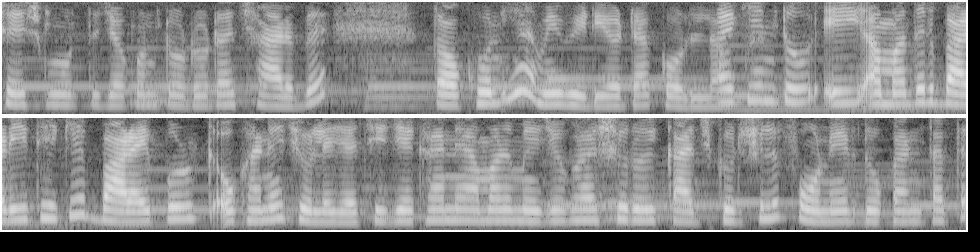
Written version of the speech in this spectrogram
শেষ মুহূর্তে যখন টোটোটা ছাড়বে, তখনই আমি ভিডিওটা করলাম। কিন্তু এই আমাদের বাড়ি থেকে বারাইপুর ওখানে চলে যাচ্ছি, যেখানে আমার মেজো ভাসুর ওই কাজ করছিল ফোনের দোকানটাতে।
